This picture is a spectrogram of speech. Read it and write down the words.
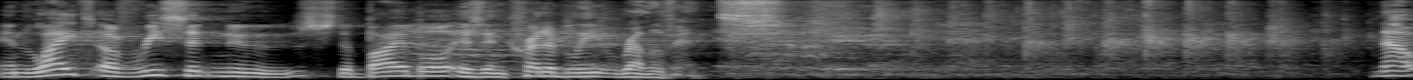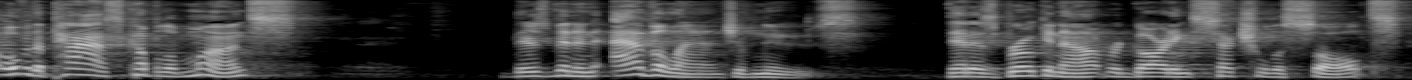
In light of recent news, the Bible is incredibly relevant. Now, over the past couple of months, there's been an avalanche of news that has broken out regarding sexual assaults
